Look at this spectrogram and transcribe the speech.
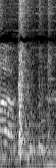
love.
